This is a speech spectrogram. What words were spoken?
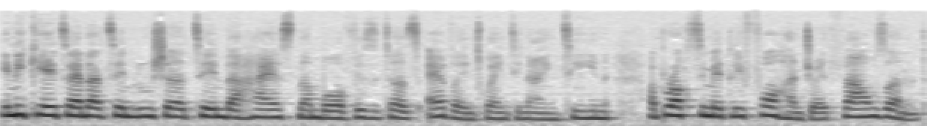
indicated that St. Lucia attained the highest number of visitors ever in 2019, approximately 400,000.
